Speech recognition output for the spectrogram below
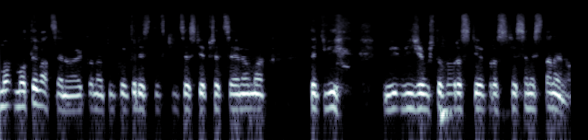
mo, motivace, no, jako na té kulturistické cestě přece jenom a teď ví, ví, ví, že už to prostě, prostě se nestane, no.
